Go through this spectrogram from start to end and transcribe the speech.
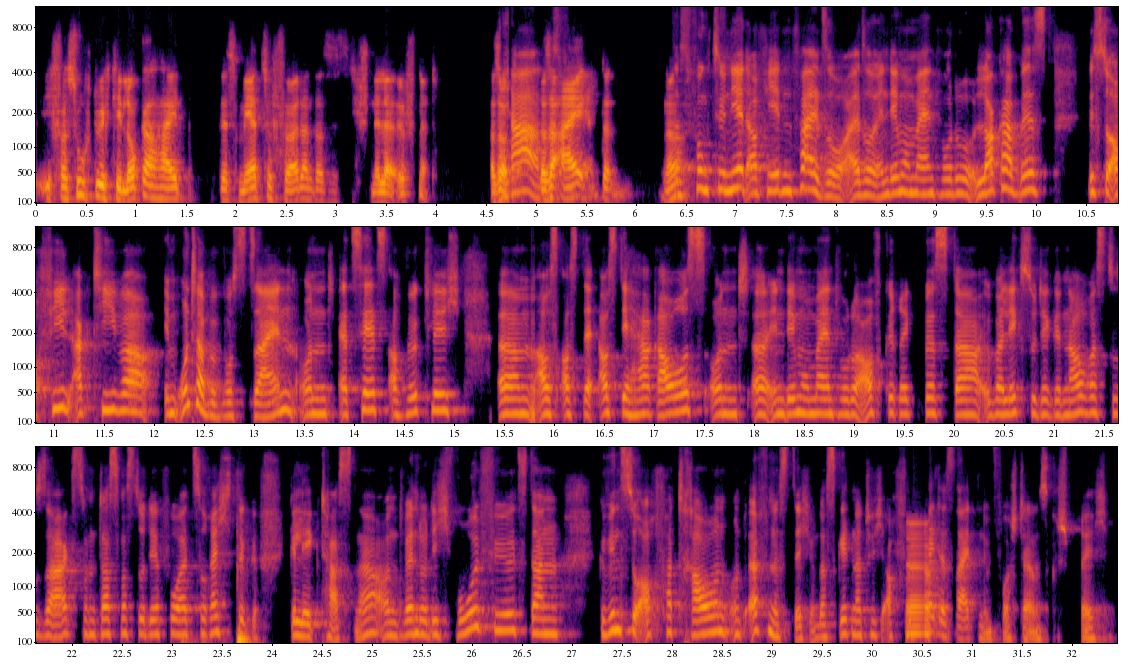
ich versuche durch die Lockerheit das mehr zu fördern, dass es sich schneller öffnet. Also, ja, dass das, er, da, ne? das funktioniert auf jeden Fall so. Also in dem Moment, wo du locker bist, bist du auch viel aktiver im Unterbewusstsein und erzählst auch wirklich ähm, aus, aus, de, aus dir heraus. Und äh, in dem Moment, wo du aufgeregt bist, da überlegst du dir genau, was du sagst und das, was du dir vorher zurechtgelegt hast. Ne? Und wenn du dich wohlfühlst, dann gewinnst du auch Vertrauen und öffnest dich. Und das gilt natürlich auch für ja. beide Seiten im Vorstellungsgespräch.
